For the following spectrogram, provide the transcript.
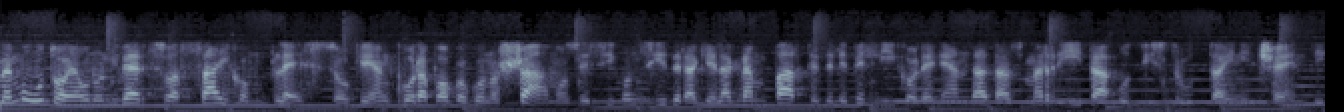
Il film muto è un universo assai complesso che ancora poco conosciamo se si considera che la gran parte delle pellicole è andata smarrita o distrutta in incendi.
